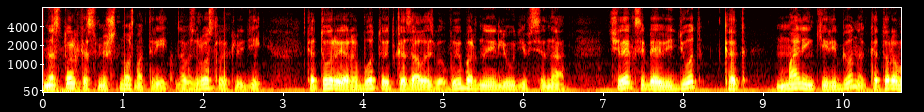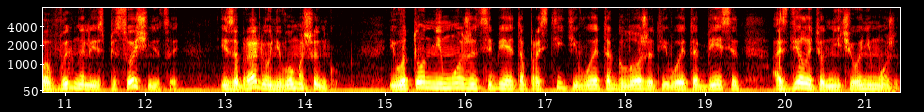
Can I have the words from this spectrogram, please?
настолько смешно смотреть на взрослых людей, которые работают, казалось бы, выборные люди в Сенат. Человек себя ведет как маленький ребенок, которого выгнали из песочницы и забрали у него машинку. И вот он не может себе это простить, его это гложет, его это бесит, а сделать он ничего не может.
